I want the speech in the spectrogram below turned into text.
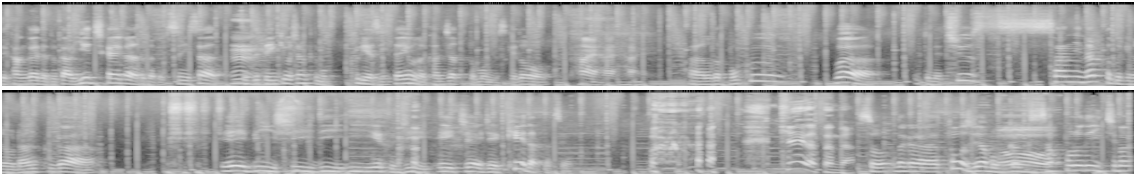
で考えたりとか家近いからとかで普通にさ全然勉強しなくても来るやついたような感じだったと思うんですけどはいはいはい。あのだ僕は、えっとね、中3になった時のランクが ABCDEFGHIJK だったんですよ K だったんだ。そうだから当時はもう札幌で一番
